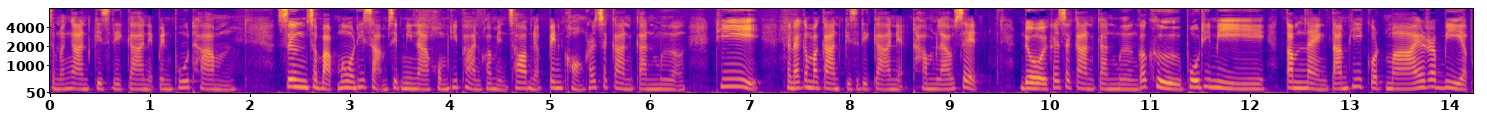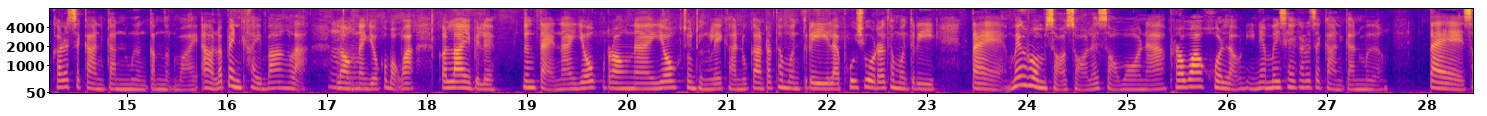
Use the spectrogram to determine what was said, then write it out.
สำนักงงานกฤษฎีกาเนี่ยเป็นผู้ทำซึ่งฉบับเมื่อวันที่ 30 มีนาคมที่ผ่านความเห็นชอบเนี่ยเป็นของราชการการเมืองที่คณะกรรมการกฤษฎีกาเนี่ยทำแล้วเสร็จ โดยข้าราชการการเมืองก็คือผู้ที่มีตำแหน่งตามที่กฎหมายระเบียบข้าราชการการเมืองกำหนดไว้อ้าวแล้วเป็นใครบ้างล่ะ รองนายกก็บอกว่าก็ไล่ไปเลยตั้งแต่นายกรองนายกจนถึงเลขานุการรัฐมนตรี และผู้ช่วยรัฐมนตรี แต่ไม่รวมสสและสวนะ เพราะว่าคนเหล่านี้เนี่ยไม่ใช่ข้าราชการการเมือง แต่ส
